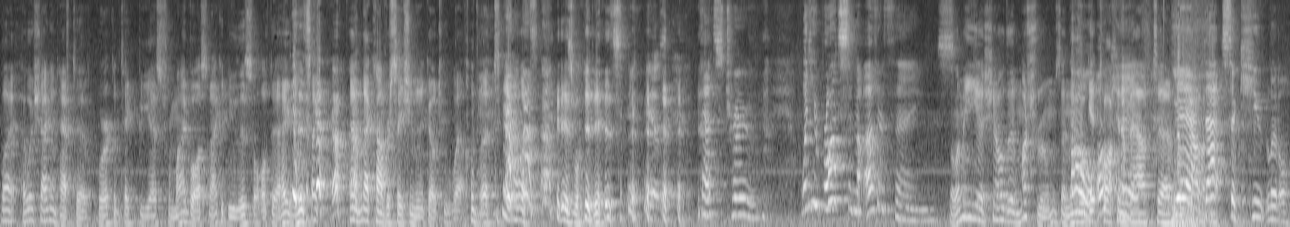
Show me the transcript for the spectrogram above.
"Well, I wish I didn't have to work and take BS from my boss, and I could do this all day." And it's like, and that conversation didn't go too well, but you know, it's, it is what it is. Yes, that's true. Well, you brought some other things. Well, let me uh, show the mushrooms, and then Oh, we'll get talking about. Uh, Yeah, that's a cute little.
